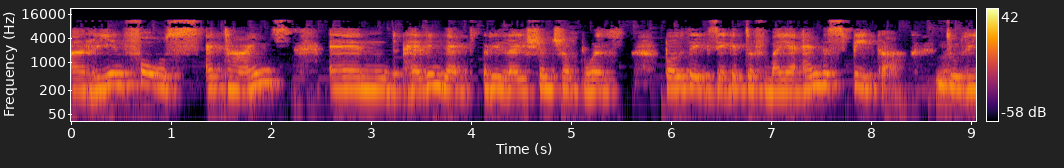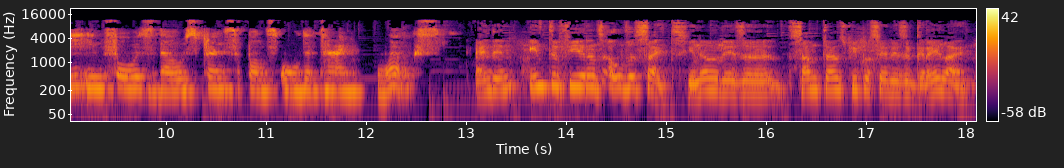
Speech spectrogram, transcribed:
uh, reinforce at times and having that relationship with both the executive mayor and the speaker mm. to reinforce those principles all the time works. And then interference oversight. You know, there's a, sometimes people say there's a gray line.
